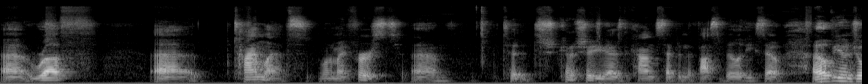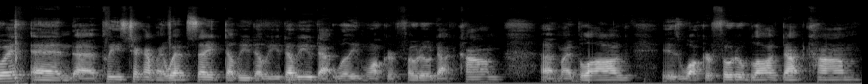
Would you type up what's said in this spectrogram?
uh, rough uh, time lapse. One of my first. Um, to kind of show you guys the concept and the possibility. So I hope you enjoy it, and uh, please check out my website, www.williamwalkerphoto.com. Uh, my blog is walkerphotoblog.com.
